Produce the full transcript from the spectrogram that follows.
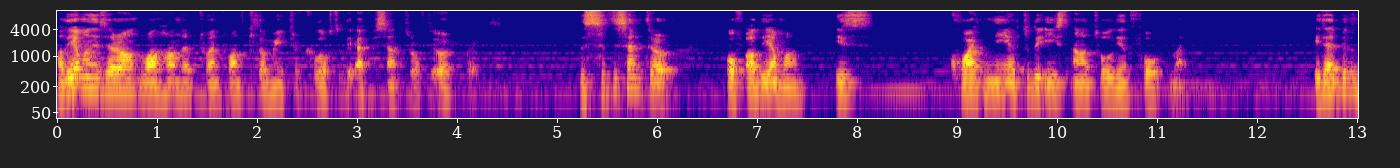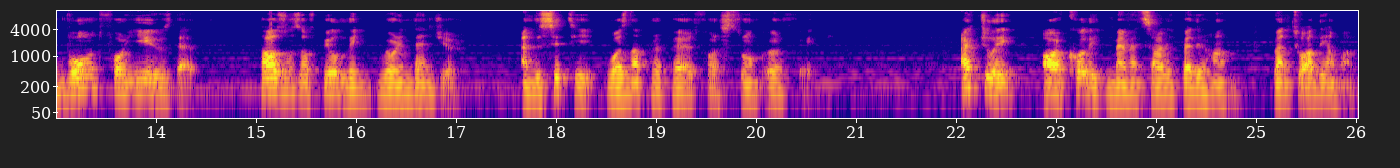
Adıyaman is around 121 kilometers close to the epicenter of the earthquake. The city center of Adıyaman is quite near to the East Anatolian fault line. It had been warned for years that thousands of buildings were in danger and the city was not prepared for a strong earthquake. Actually, our colleague Mehmet Salih Bedirhan went to Adıyaman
